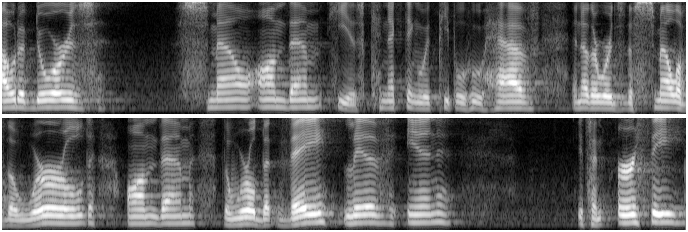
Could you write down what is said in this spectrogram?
out of doors smell on them. He is connecting with people who have, in other words, the smell of the world on them, the world that they live in. It's an earthy,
